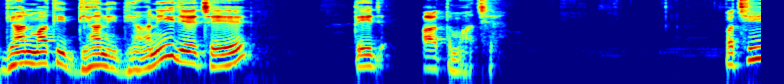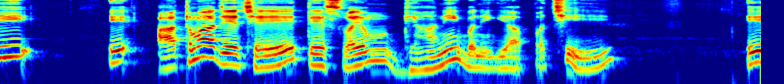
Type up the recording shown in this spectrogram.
ધ્યાનમાંથી ધ્યાની. ધ્યાની જે છે તે જ આત્મા છે. પછી એ આત્મા જે છે તે સ્વયં ધ્યાની બની ગયા પછી એ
